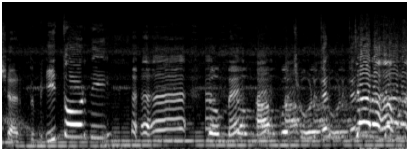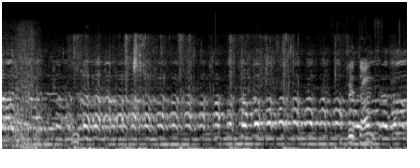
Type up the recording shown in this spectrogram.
शर्त भी तोड़ दी। तो मैं आपको छोड़कर जा रहा हूँ। वेताल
